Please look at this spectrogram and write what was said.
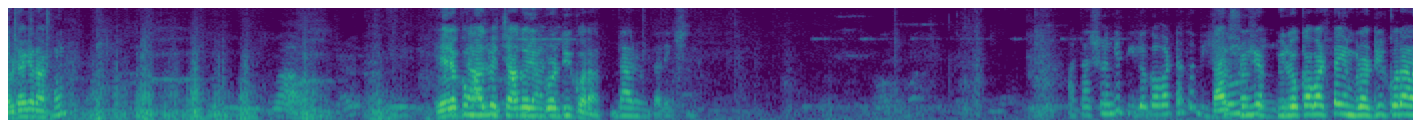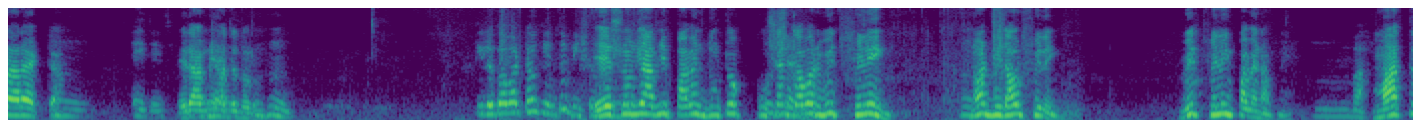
ওটাকে রাখুন। এরকম আসবে চাদর। এমব্রয়ডারি করা। দারুণ কালেকশন তার সঙ্গে পিলো কভারটা তো তার সঙ্গে পিলো কভারটা এমব্রয়ডারি করার আর একটা। এই যে এটা আপনি হাতে ধরুন। পিলো কভারটাও কিন্তু ভীষণ এর সঙ্গে আপনি পাবেন দুটো cushion cover with filling not without filling with filling পাবেন আপনি। মাত্র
